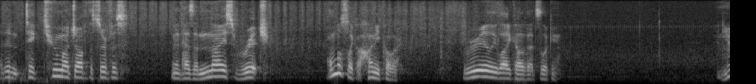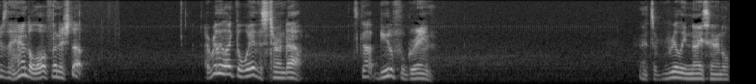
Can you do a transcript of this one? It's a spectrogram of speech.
I didn't take too much off the surface. And it has a nice rich, almost like a honey color. Really like how that's looking. And here's the handle all finished up. I really like the way this turned out. It's got beautiful grain. It's a really nice handle.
